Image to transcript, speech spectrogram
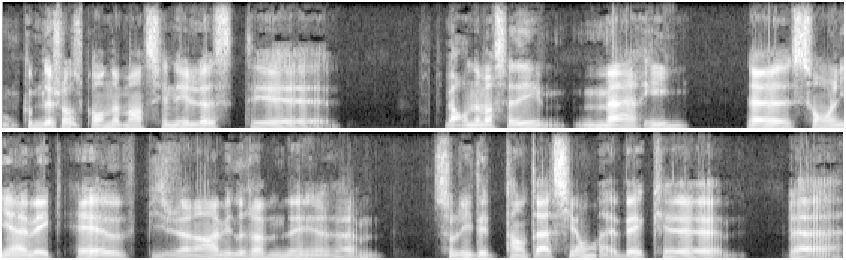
une couple de choses qu'on a mentionnées là, c'était. Euh, ben, on a mentionné Marie, euh, son lien avec Ève, puis j'aurais envie de revenir euh, sur l'idée de tentation avec la.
